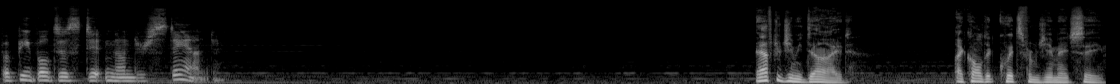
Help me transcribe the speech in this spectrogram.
but people just didn't understand. After Jimmy died, I called it quits from GMHC.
